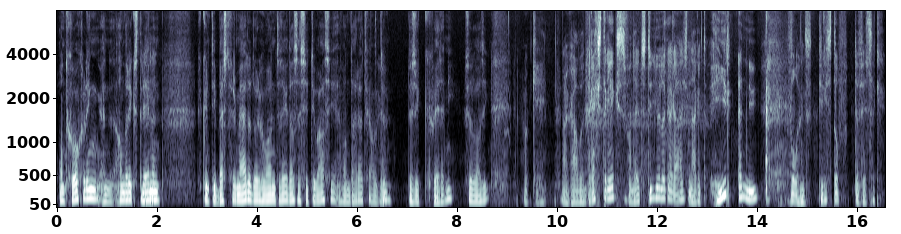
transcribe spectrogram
ontgoocheling en de andere extremen, je kunt die best vermijden door gewoon te zeggen, dat is de situatie en van daaruit gaan we het doen. Dus ik weet het niet, zullen we wel zien. Oké, dan gaan we rechtstreeks vanuit Studio Le Garage naar het hier en nu, volgens Christophe de Visser.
